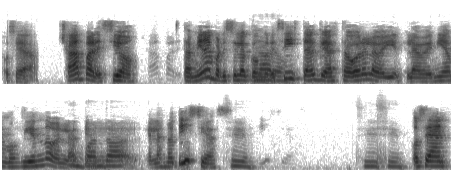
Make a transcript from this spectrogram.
o sea, ya apareció. También apareció la congresista, que hasta ahora la, veníamos viendo en, en, las noticias. Sí. Sí, sí. O sea,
